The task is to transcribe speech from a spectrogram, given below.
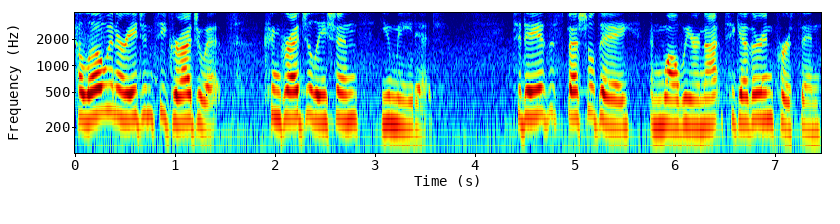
Hello, interagency graduates. Congratulations, you made it. Today is a special day, and while we are not together in person,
